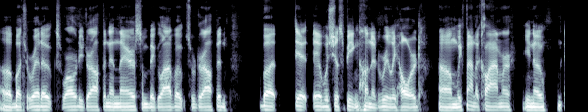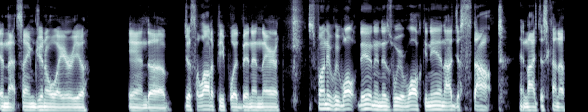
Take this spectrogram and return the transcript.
a bunch of red oaks were already dropping in there. Some big live oaks were dropping. But it, it was just being hunted really hard. Um, we found a climber, you know, in that same general area. And uh, just a lot of people had been in there. It's funny, we walked in, and as we were walking in, I just stopped and I just kind of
